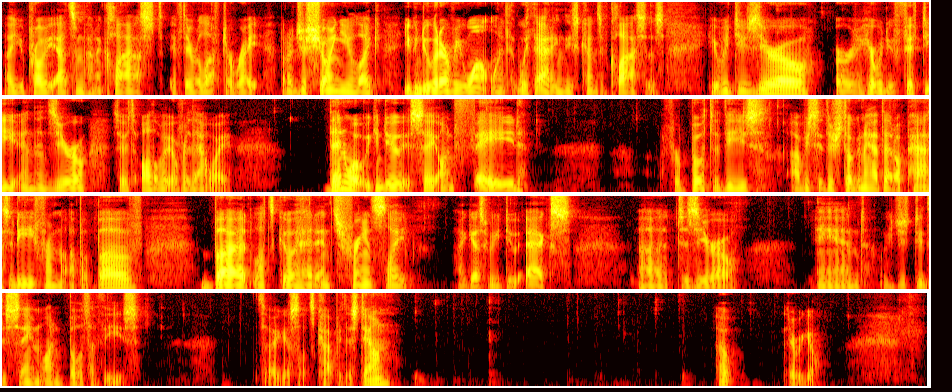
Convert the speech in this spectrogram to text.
Uh, you probably add some kind of class if they were left or right. But I'm just showing you like you can do whatever you want with, with adding these kinds of classes. Here we do zero, or here we do 50 and then zero. So it's all the way over that way. Then what we can do is say on fade, for both of these, obviously they're still going to have that opacity from up above, but let's go ahead and translate, I guess we could do X uh, to zero. And we could just do the same on both of these. So I guess let's copy this down. Oh, there we go.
